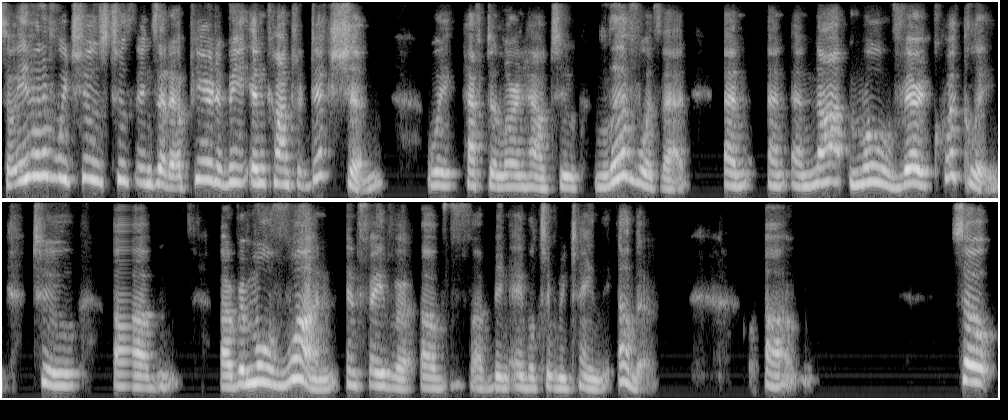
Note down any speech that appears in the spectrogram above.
so even if we choose two things that appear to be in contradiction, we have to learn how to live with that and, and, and not move very quickly to um, uh, remove one in favor of uh, being able to retain the other. Um, so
